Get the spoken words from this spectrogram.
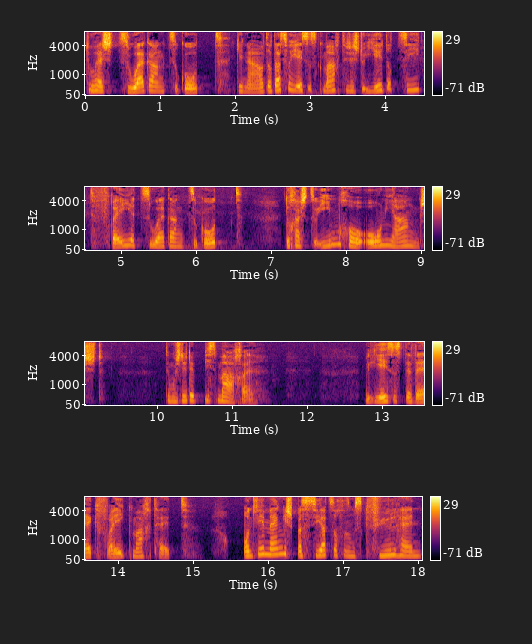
Du hast Zugang zu Gott. Genau. Durch das, was Jesus gemacht hat, hast du jederzeit freien Zugang zu Gott. Du kannst zu ihm kommen, ohne Angst. Du musst nicht etwas machen, weil Jesus den Weg frei gemacht hat. Und wie manchmal passiert es, dass wir das Gefühl haben,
